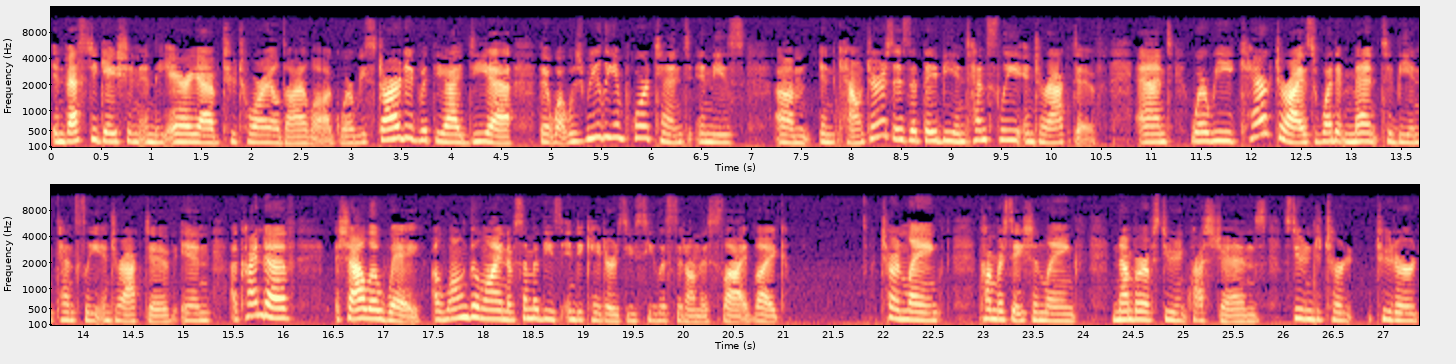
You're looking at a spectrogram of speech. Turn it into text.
investigation in the area of tutorial dialogue, where we started with the idea that what was really important in these um, encounters is that they be intensely interactive, and where we characterized what it meant to be intensely interactive in a kind of shallow way, along the line of some of these indicators you see listed on this slide, like turn length, conversation length, number of student questions, student to tutor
